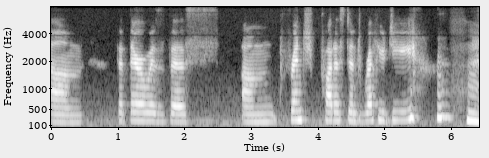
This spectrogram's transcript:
um, that there was this um, French Protestant refugee hmm.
